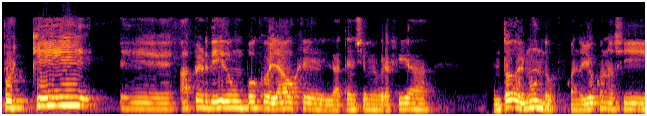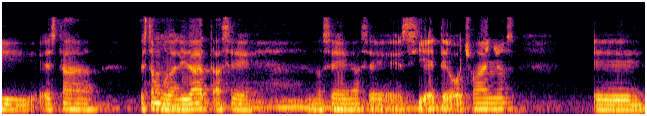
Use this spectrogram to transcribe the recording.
¿Por qué eh, ha perdido un poco el auge la tensiomiografía en todo el mundo? Cuando yo conocí esta, esta modalidad hace, no sé, hace 7, 8 años, eh,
